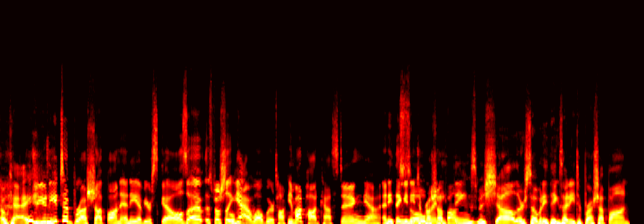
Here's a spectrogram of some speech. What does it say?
Okay. do you need to brush up on any of your skills? Uh, especially, Oof. yeah. Well, we're talking about podcasting. Yeah. Anything you need to brush up on? things, Michelle. There's so many things I need to brush up on.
